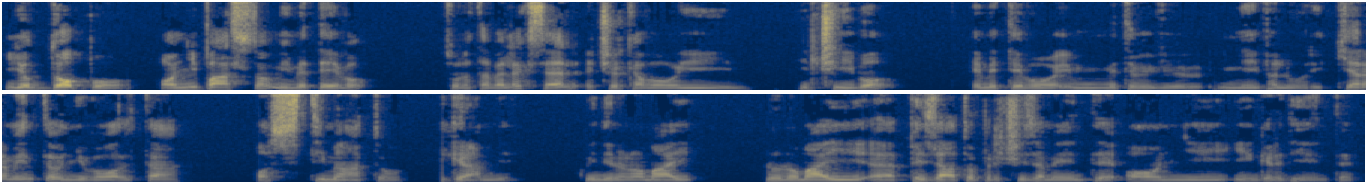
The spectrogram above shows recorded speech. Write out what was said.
io dopo ogni pasto mi mettevo sulla tabella Excel e cercavo i, il cibo e mettevo, mettevo i, i miei valori. Chiaramente ogni volta ho stimato i grammi, quindi non ho mai non ho mai eh, pesato precisamente ogni ingrediente.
